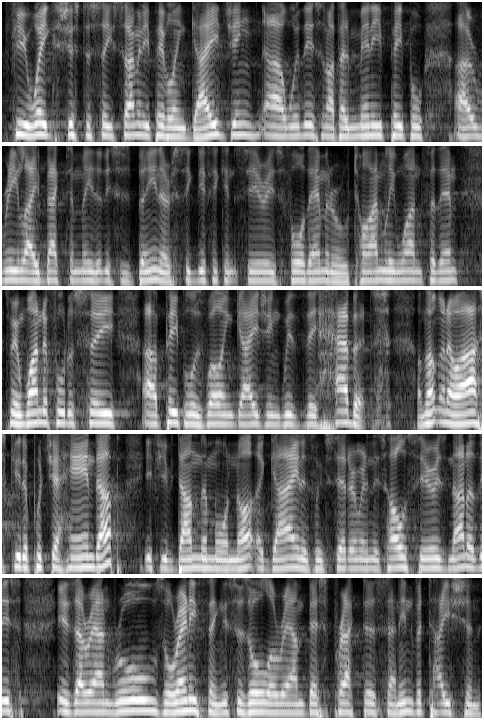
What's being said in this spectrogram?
few weeks just to see so many people engaging with this. And I've had many people relay back to me that this has been a significant series for them and a real timely one for them. It's been wonderful to see people as well engaging with the habits. I'm not going to ask you to put your hand up if you've done them or not. Again, as we've said in this whole series, none of this this is around rules or anything. This is all around best practice and invitation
